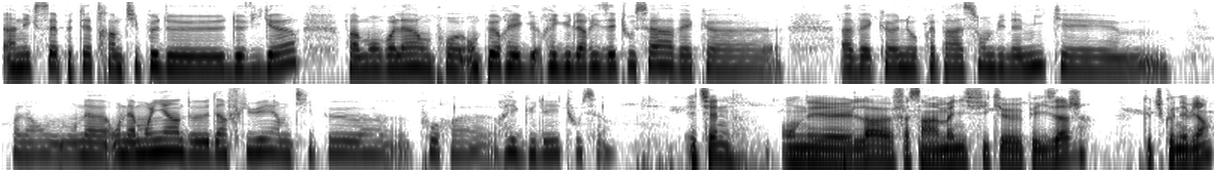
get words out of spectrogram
un excès peut-être un petit peu de, vigueur. Enfin bon voilà, on, peut régulariser tout ça avec, avec nos préparations biodynamiques et voilà, on a, moyen d'influer un petit peu pour réguler tout ça. Étienne, on est là face à un magnifique euh, paysage que tu connais bien.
